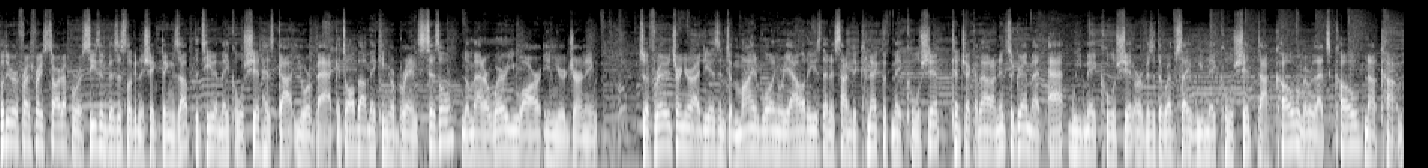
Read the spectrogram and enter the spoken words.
Whether you're a fresh rate startup or a seasoned business looking to shake things up, the team at Make Cool Shit has got your back. It's all about making your brand sizzle no matter where you are in your journey. So if you're ready to turn your ideas into mind-blowing realities, then it's time to connect with Make Cool Shit. To check them out on Instagram at, at We Make Cool Shit or visit their website, we make cool shit.co. Remember that's co, not com.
